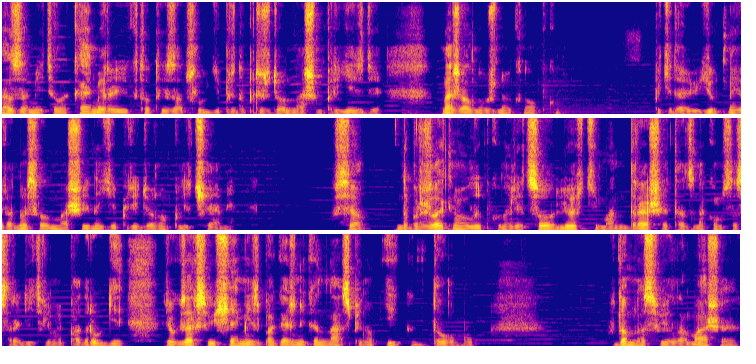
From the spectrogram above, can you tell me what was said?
Нас заметила камера, и кто-то из обслуги, предупрежден о нашем приезде, нажал нужную кнопку. Покидая уютный и родной салон машины, я передернул плечами. Все, доброжелательную улыбку на лицо, легкий мандраж – это от знакомства с родителями подруги, рюкзак с вещами из багажника на спину и к дому. В дом нас вела Маша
